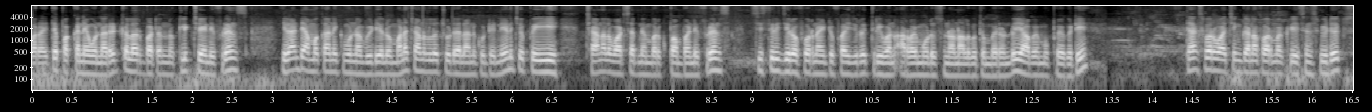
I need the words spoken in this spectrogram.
వారైతే పక్కనే ఉన్న రెడ్ కలర్ బటన్ను క్లిక్ చేయండి ఫ్రెండ్స్. ఇలాంటి అమ్మకానికి ఉన్న వీడియోలు మన ఛానల్లో చూడాలనుకుంటే నేను చెప్పే ఈ ఛానల్ వాట్సాప్ నెంబర్కు పంపండి. Friends six three zero four nine two five zero three one అరవై మూడు సున్నా నాలుగు తొంభై రెండు యాభై ముప్పై ఒకటి. Thanks for watching Ghana farmer creations videos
